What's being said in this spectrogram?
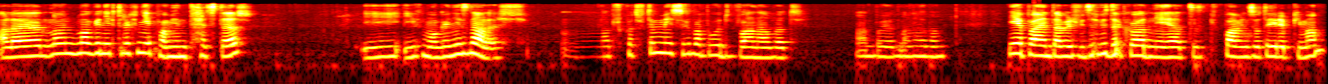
ale no mogę niektórych nie pamiętać też i ich mogę nie znaleźć. Na przykład w tym miejscu chyba były dwa nawet, albo jedna, nie wiem. Nie pamiętam już widzowie dokładnie, ja pamięć złotej rybki mam.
